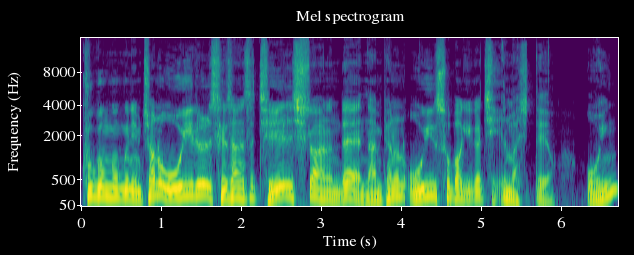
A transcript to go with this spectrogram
9009님, 저는 오이를 세상에서 제일 싫어하는데 남편은 오이 소박이가 제일 맛있대요. 오잉?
